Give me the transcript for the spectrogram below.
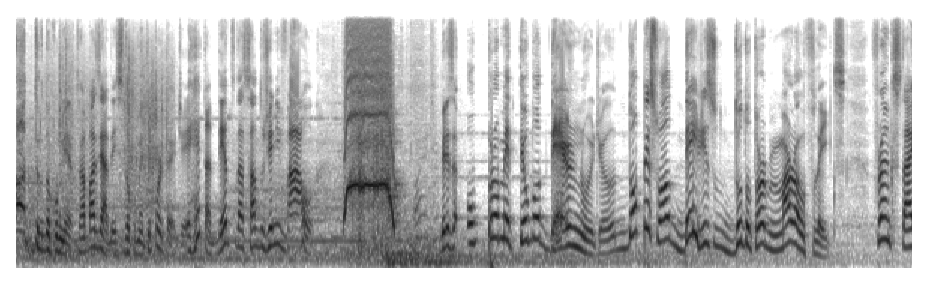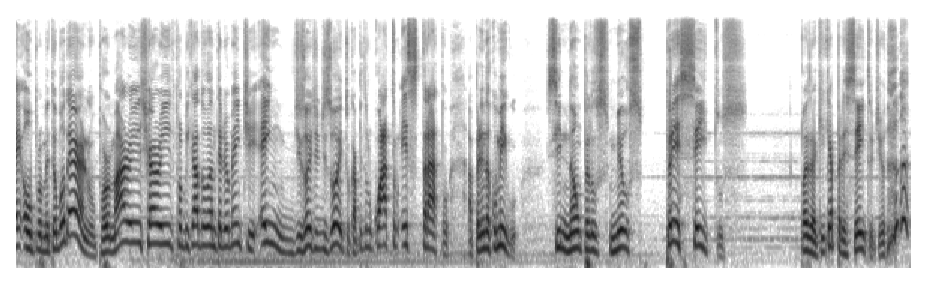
Outro documento. Rapaziada, esse documento é importante. Ele tá dentro da sala do Genival. Beleza, o Prometeu Moderno, tio, do pessoal desde isso do Dr. Marvel Flakes. Frankenstein ou Prometeu Moderno, por Mary Sherry, publicado anteriormente em 1818, capítulo 4, extrato. Aprenda comigo, se não pelos meus preceitos. Pois é, o que é preceito, tio?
